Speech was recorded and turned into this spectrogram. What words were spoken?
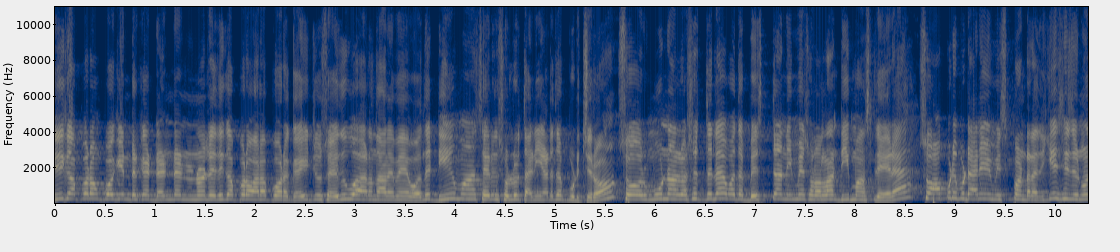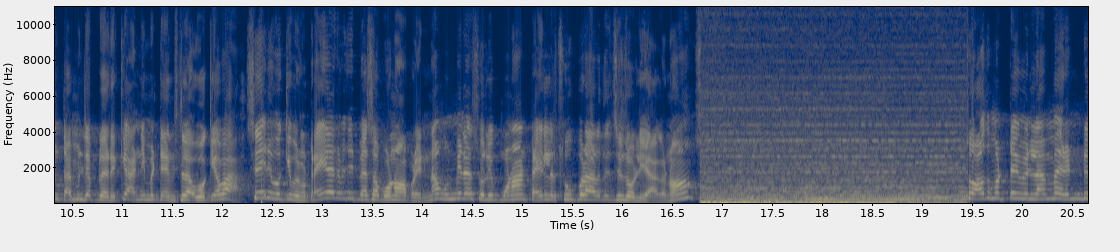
இதுக்கப்புறம் போகின்ற இருக்க டண்டன் நோல் இதுக்கப்புறம் வரப்போற கைஜூஸ் எதுவாக இருந்தாலுமே வந்து டிமாஸ் சரி சொல்லி தனி இடத்த பிடிச்சிரும். ஸோ ஒரு மூணு நாலு வருஷத்துல வந்து பெஸ்ட் அனிமே சொல்லலாம் டிமாஸ் லேயர். ஸோ அப்படிப்பட்ட அனிமே மிஸ் பண்றதுக்கு சீசன் ஒன் தமிழ் டப்ல இருக்கு அனிமே டைம்ஸ்ல ஓகேவா சரி ஓகே இப்போ ட்ரைலர் பத்தி பேச போனோம் அப்படின்னா உண்மையில சொல்லி போனா ட்ரைலர் சூப்பரா இருந்துச்சுன்னு சொல்லி ஆகணும் ஸோ அது மட்டும் இல்லாமல் ரெண்டு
